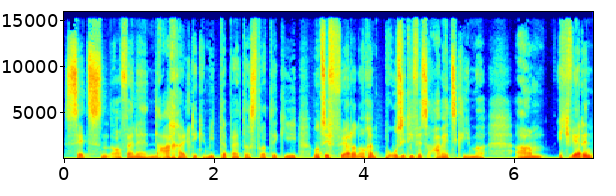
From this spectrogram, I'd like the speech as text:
setzen auf eine nachhaltige Mitarbeiterstrategie und sie fördern auch ein positives Arbeitsklima. Ähm, ich werde in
